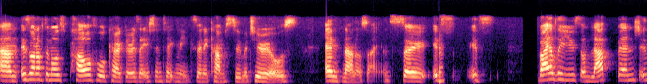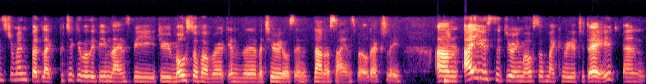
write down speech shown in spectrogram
um, is one of the most powerful characterization techniques when it comes to materials and nanoscience. So it's it's widely used on lab bench instrument, but like particularly beamlines, we do most of our work in the materials and nanoscience world actually. Um, I used it during most of my career to date and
